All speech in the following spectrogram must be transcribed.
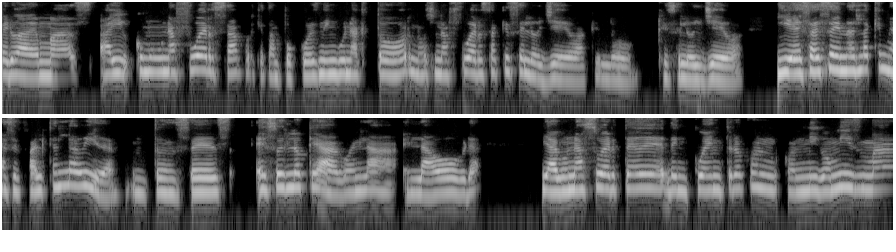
pero además hay como una fuerza, porque tampoco es ningún actor, ¿no? Es una fuerza que se lo lleva, que, lo, que se lo lleva. Y esa escena es la que me hace falta en la vida. Entonces, eso es lo que hago en la, en la obra y hago una suerte de, de encuentro con, conmigo misma,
